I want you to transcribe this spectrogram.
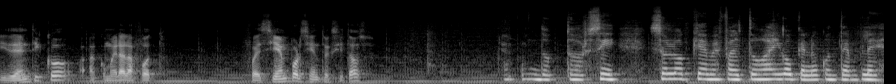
idéntico a como era la foto. Fue 100% exitoso. Doctor, sí, solo que me faltó algo que no contemplé.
